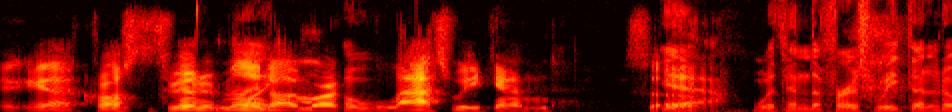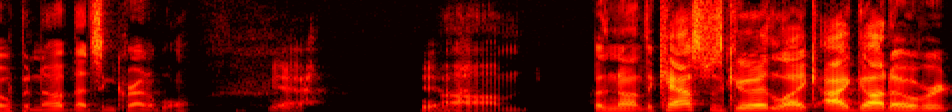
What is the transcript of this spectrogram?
yeah, it crossed the three hundred million dollar mark oh. last weekend. So Yeah. Within the first week that it opened up. That's incredible. yeah, yeah. Um but no, the cast was good. Like I got over it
